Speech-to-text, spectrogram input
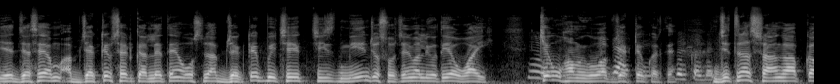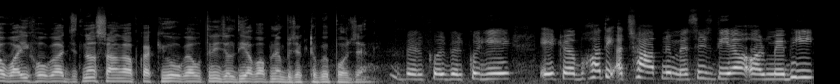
ये जैसे हम ऑब्जेक्टिव सेट कर लेते हैं उस ऑब्जेक्टिव पीछे एक चीज़ मेन जो सोचने वाली होती है वाई हम्म। क्यों हम वो ऑब्जेक्टिव करते हैं? जितना स्ट्रांग आपका वाई होगा जितना स्ट्रांग आपका क्यू होगा उतनी जल्दी आप अपने ऑब्जेक्टिव पे पहुँच जाएँगे। बिल्कुल बिल्कुल। ये एक बहुत ही अच्छा आपने मैसेज दिया और मैं भी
